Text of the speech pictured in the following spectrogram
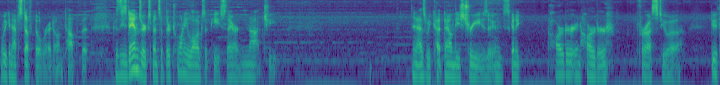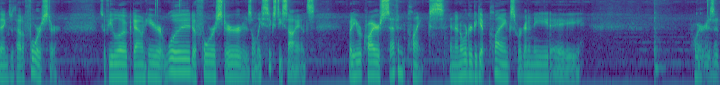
we can have stuff built right on top of it. Because these dams are expensive. They're 20 logs a piece. They are not cheap. And as we cut down these trees, it's going to harder and harder for us to uh, do things without a forester. So if you look down here at wood, a forester is only 60 science, but he requires seven planks. And in order to get planks, we're going to need a... Where is it?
